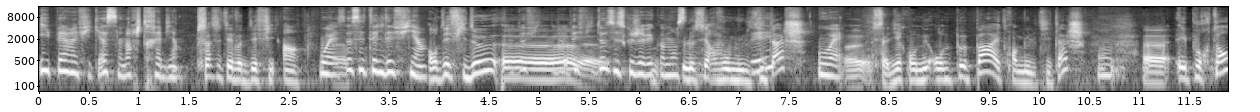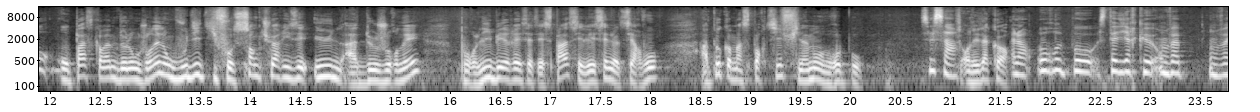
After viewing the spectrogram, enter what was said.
hyper efficace, ça marche très bien. Ça, c'était votre défi 1. Ouais, ça, c'était le défi 1. En défi 2, le défi 2, c'est ce que j'avais commencé. Le cerveau multitâche. Ouais. Euh, c'est-à-dire qu'on ne peut pas être en multitâche. Euh, et pourtant, on passe quand même de longues journées. Donc vous dites qu'il faut sanctuariser une à deux journées pour libérer cet espace et laisser notre cerveau un peu comme un sportif finalement au repos. C'est ça. On est d'accord. Alors au repos, c'est-à-dire qu'on va on, va,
